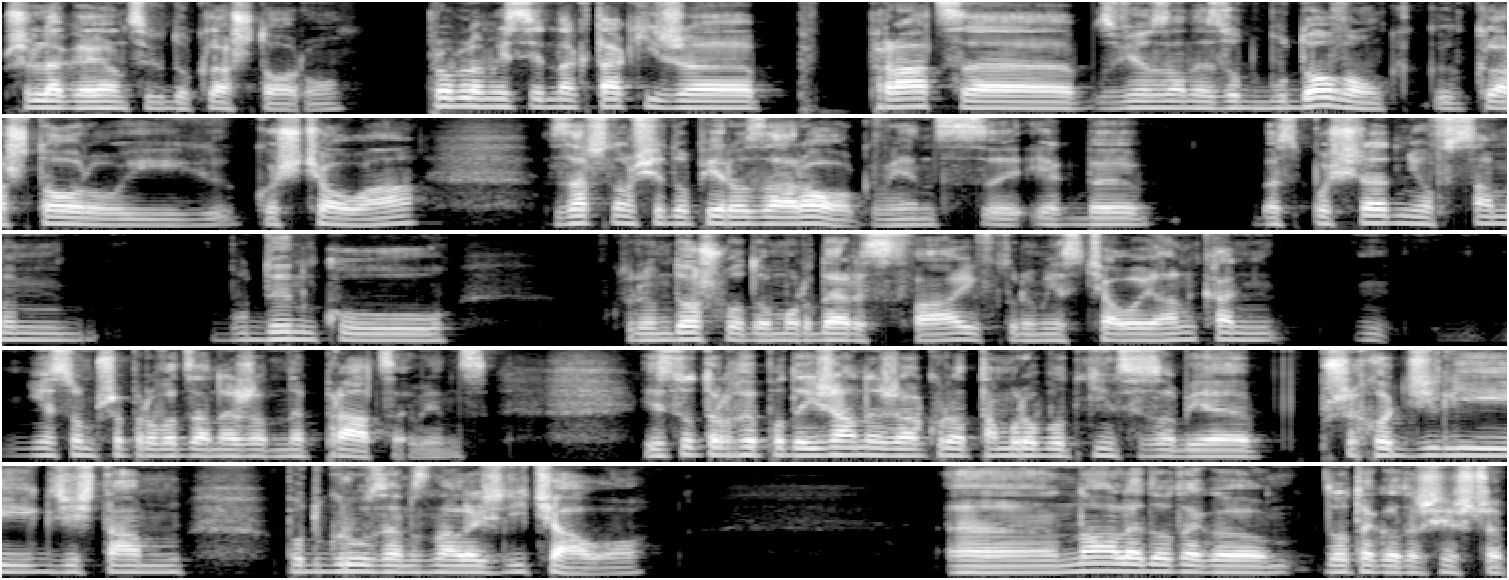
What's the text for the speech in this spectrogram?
przylegających do klasztoru. Problem jest jednak taki, że prace związane z odbudową klasztoru i kościoła zaczną się dopiero za rok, więc jakby bezpośrednio w samym budynku, w którym doszło do morderstwa i w którym jest ciało Janka, nie są przeprowadzane żadne prace, więc jest to trochę podejrzane, że akurat tam robotnicy sobie przechodzili i gdzieś tam pod gruzem znaleźli ciało. E, no ale do tego, do tego też jeszcze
